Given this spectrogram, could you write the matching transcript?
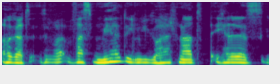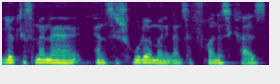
Oh Gott, was mir halt irgendwie geholfen hat, ich hatte das Glück, dass meine ganze Schule und meine ganze Freundeskreis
